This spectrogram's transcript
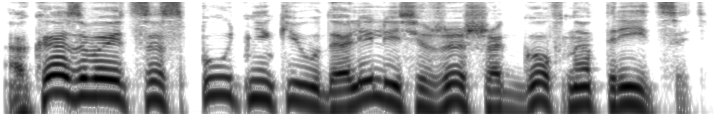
Оказывается, спутники удалились уже шагов на тридцать.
